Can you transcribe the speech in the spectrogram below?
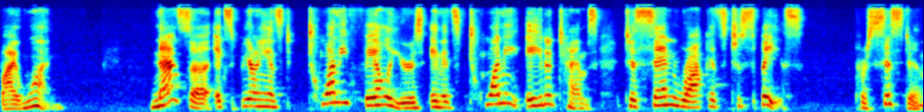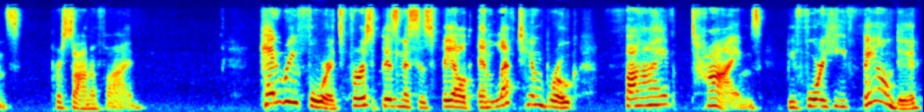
by one. NASA experienced 20 failures in its 28 attempts to send rockets to space. Persistence personified. Henry Ford's first businesses failed and left him broke five times before he founded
